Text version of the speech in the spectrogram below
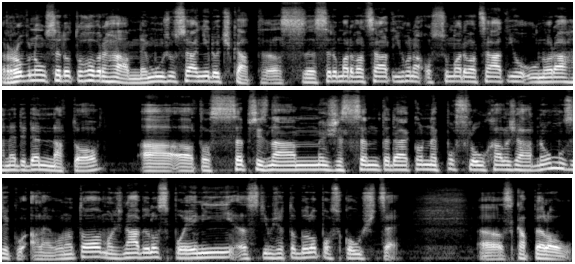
Rovnou se do toho vrhám, nemůžu se ani dočkat. Z 27. na 28. února hned den na to a to se přiznám, že jsem teda jako neposlouchal žádnou muziku, ale ono to možná bylo spojené s tím, že to bylo po zkoušce eh, s kapelou,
